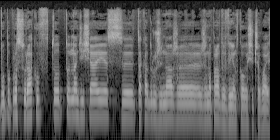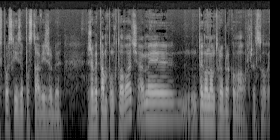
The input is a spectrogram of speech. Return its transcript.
bo po prostu Raków to, to na dzisiaj jest y, taka drużyna, że, że naprawdę wyjątkowo się trzeba jest polskiej lidze postawić, żeby, żeby tam punktować, a my tego nam trochę brakowało w Częstochowie.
